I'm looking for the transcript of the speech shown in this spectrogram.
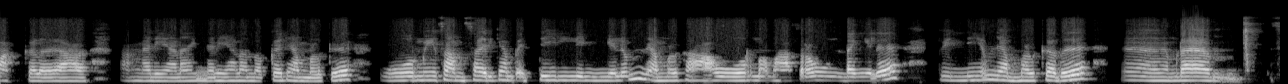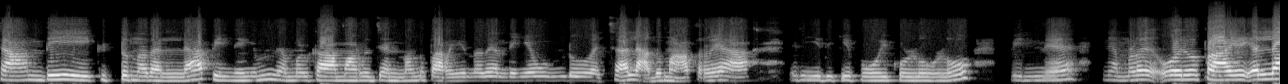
മക്കൾ അങ്ങനെയാണ് ഇങ്ങനെയാണ് എന്നൊക്കെ നമ്മൾക്ക് ഓർമ്മയിൽ സംസാരിക്കാൻ പറ്റിയില്ലെങ്കിലും നമ്മൾക്ക് ആ ഓർമ്മ മാത്രം ഉണ്ടെങ്കിൽ പിന്നെയും നമ്മൾക്കത് നമ്മുടെ ശാന്തി കിട്ടുന്നതല്ല. പിന്നെയും നമ്മൾക്ക് ആ മറുജന്മം എന്ന് പറയുന്നത് എന്തെങ്കിലും ഉണ്ടോ വെച്ചാൽ അത് മാത്രമേ ആ രീതിക്ക് പോയിക്കൊള്ളുള്ളൂ. പിന്നെ നമ്മൾ ഓരോ പ്രായ എല്ലാ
